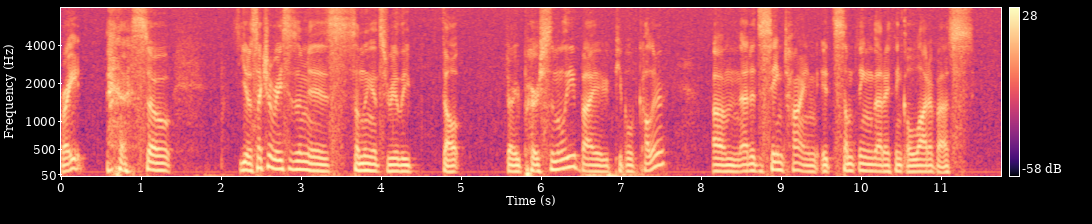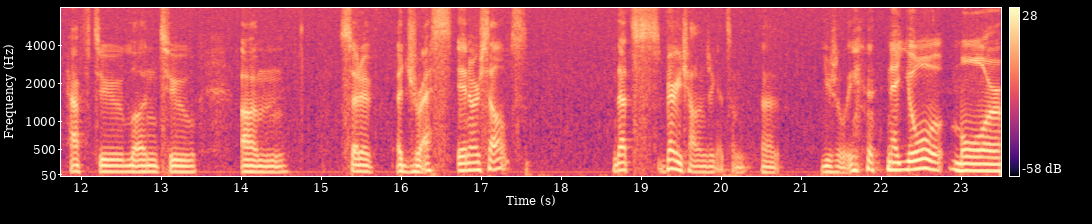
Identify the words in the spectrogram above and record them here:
right? so, you know, sexual racism is something that's really felt very personally by people of color. Um, and at the same time, it's something that I think a lot of us have to learn to um, sort of address in ourselves. That's very challenging at some, uh, usually. Now you're more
